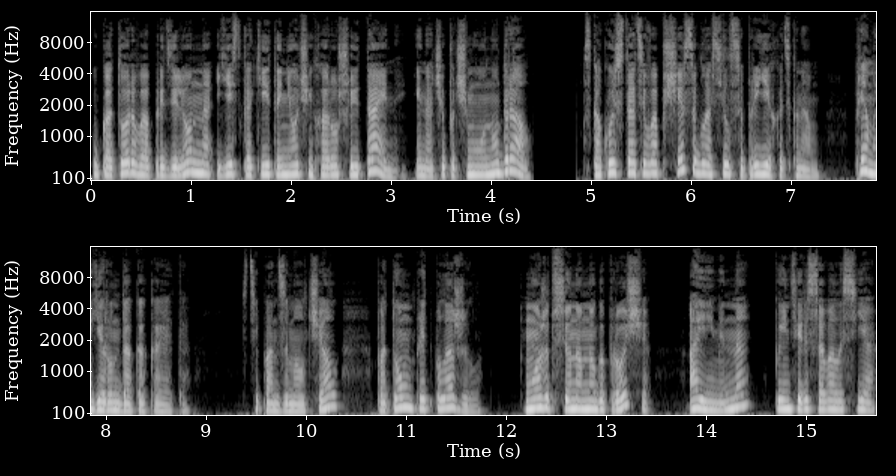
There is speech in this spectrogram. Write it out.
у которого определенно есть какие-то не очень хорошие тайны, иначе почему он удрал? С какой стати вообще согласился приехать к нам? Прямо ерунда какая-то. Степан замолчал, потом предположил. Может, все намного проще? А именно, поинтересовалась я.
